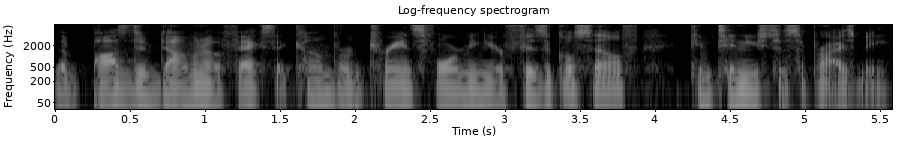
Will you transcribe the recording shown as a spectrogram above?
The positive domino effects that come from transforming your physical self continues to surprise me.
